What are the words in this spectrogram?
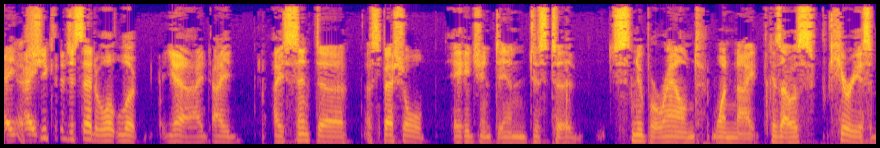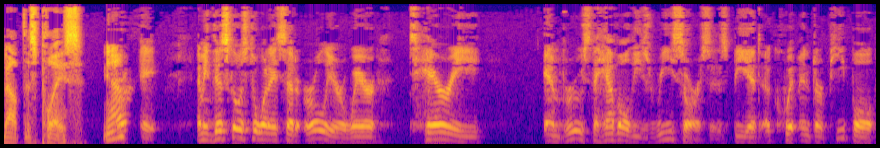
I, Yeah, I, she could have just said, "Well, look, yeah, I I, I sent a, a special agent in just to snoop around one night because I was curious about this place." You know? Right. I mean, this goes to what I said earlier, where Terry and Bruce, they have all these resources, be it equipment or people,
